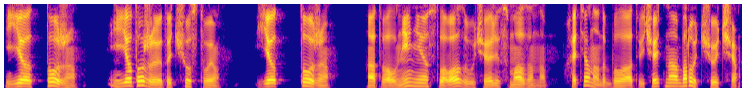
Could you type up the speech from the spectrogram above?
«Я тоже. Я тоже это чувствую. Я тоже». От волнения слова звучали смазанно, хотя надо было отвечать наоборот четче.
